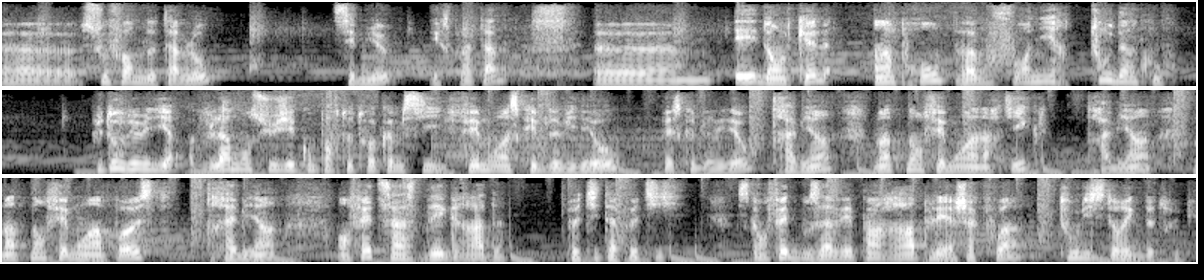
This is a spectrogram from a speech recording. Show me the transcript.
euh, sous forme de tableau, c'est mieux, exploitable, euh, et dans lequel un prompt va vous fournir tout d'un coup. Plutôt que de lui dire, voilà mon sujet, comporte-toi comme si, fais-moi un script de vidéo, fais script de vidéo, très bien. Maintenant, fais-moi un article, très bien. Maintenant, fais-moi un post, très bien. En fait, ça se dégrade petit à petit. Parce qu'en fait, vous n'avez pas rappelé à chaque fois tout l'historique de trucs.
